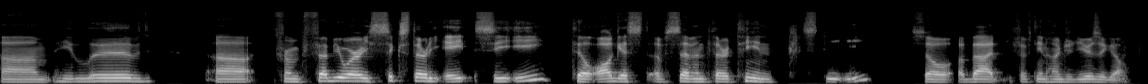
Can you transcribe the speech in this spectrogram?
Um, he lived uh, from February 638 CE till August of 713 CE, so about 1500 years ago.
